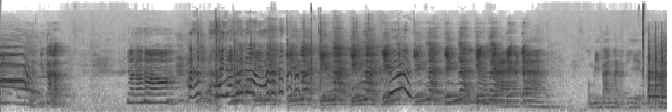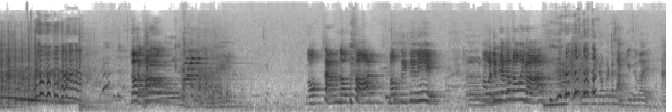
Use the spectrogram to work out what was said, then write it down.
มีโอกาสแล้วมีโอกาสแล้ว ยอนอนอ Ya no no. ยิ้มเลยยิ้มเลยยิ้มเลยยิ้มเลยยิ้มเลยยิ้มเลยยิ้มเลยแต่ยิ้มเลยแต่ผมมีแฟนใหม่แล้วพี่นกทองนกซ้ำนกซ้อน นกซีซีรีส์ เออมาวันนี้มึงยังต้องนกอีกเหรอมีนกเป็นภาษาอังกฤษด้วย อะ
